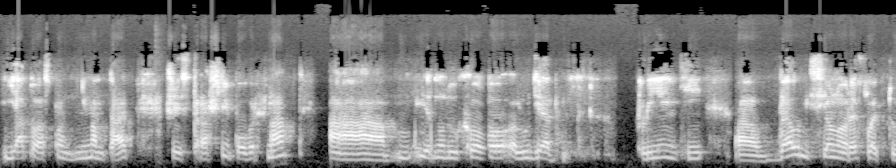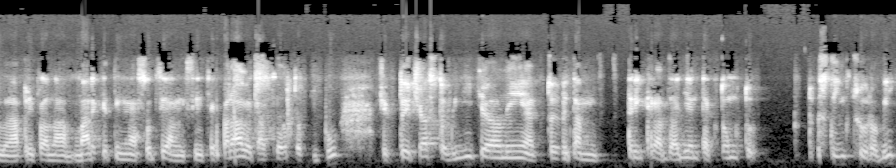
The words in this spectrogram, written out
ja to aspoň vnímam tak, že je strašne povrchná a jednoducho ľudia klienti veľmi silno reflektujú napríklad na marketing na sociálnych sieťach práve takéhoto typu, že kto je často viditeľný a kto je tam trikrát za deň, tak tomuto s tým chcú robiť,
